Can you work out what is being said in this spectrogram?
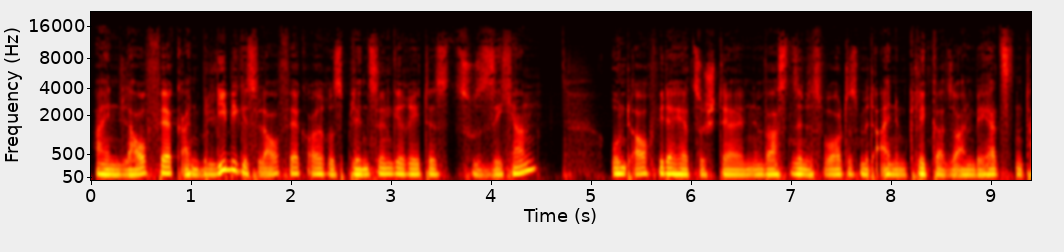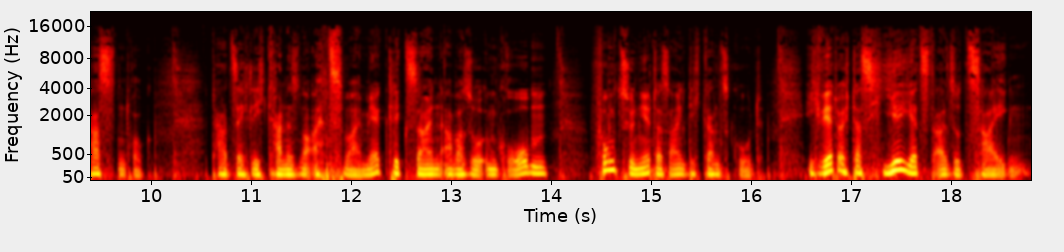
ein Laufwerk, ein beliebiges Laufwerk eures Blinzeln-Gerätes zu sichern und auch wiederherzustellen, im wahrsten Sinne des Wortes mit einem Klick, also einem beherzten Tastendruck. Tatsächlich kann es noch ein, zwei mehr Klicks sein, aber so im groben funktioniert das eigentlich ganz gut. Ich werde euch das hier jetzt also zeigen.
